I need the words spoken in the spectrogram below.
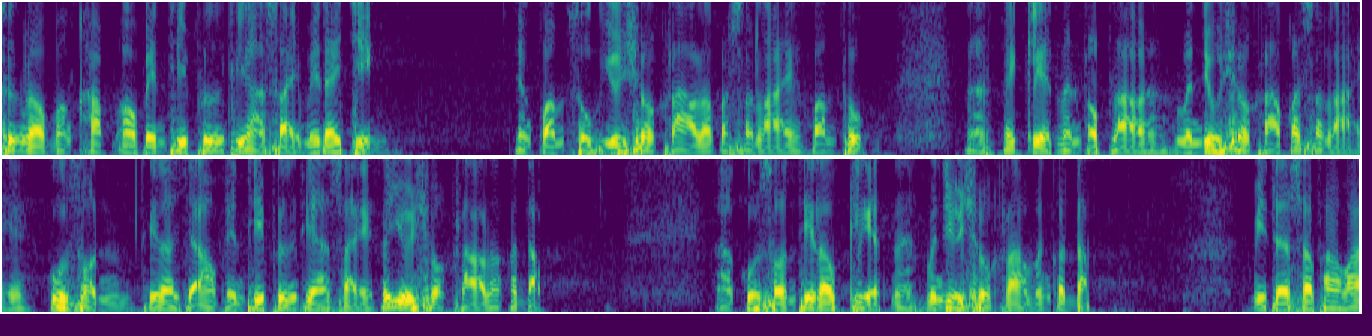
ซึ่งเราบังคับเอาเป็นที่พึ่งที่อาศัยไม่ได้จริง อย่างความสุขอยู่ชั่วคราวแล้วก็สลายความทุกข์นะไปเกลียดมันเปล่าๆมันอยู่ชั่วคราวก็สลายกุศลที่เราจะเอาเป็นที่พึ่งที่อาศัย ก็อยู่ชั่วคราวแล้วก็ดับอกุศลที่เราเกลียดนะมันอยู่ชั่วคราวมันก็ดับ มีแต่สภาวะ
